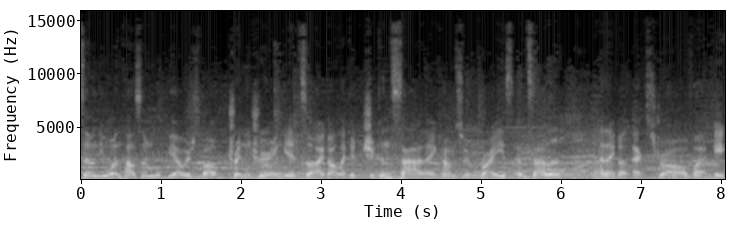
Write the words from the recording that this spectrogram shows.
71,000 rupiah which is about 23 ringgit. So I got like a chicken salad. It comes with rice and salad. And I got extra of uh, egg,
